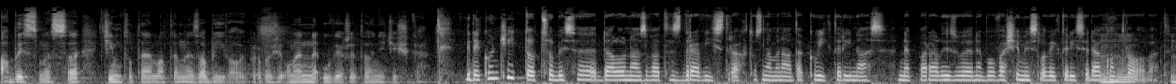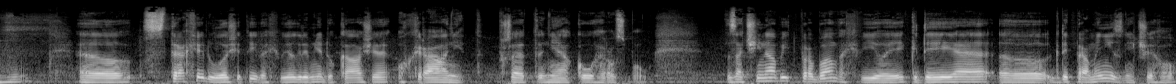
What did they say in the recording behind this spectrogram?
aby jsme se tímto tématem nezabývali, protože ono je neuvěřitelně těžké. Kde končí to, co by se dalo nazvat zdravý strach? To znamená takový, který nás neparalizuje, nebo vašimi slovy, který se dá mm-hmm. kontrolovat? Mm-hmm. Strach je důležitý ve chvíli, kdy mě dokáže ochránit před nějakou hrozbou začíná být problém ve chvíli, kdy, je, eh, kdy pramení z něčeho,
